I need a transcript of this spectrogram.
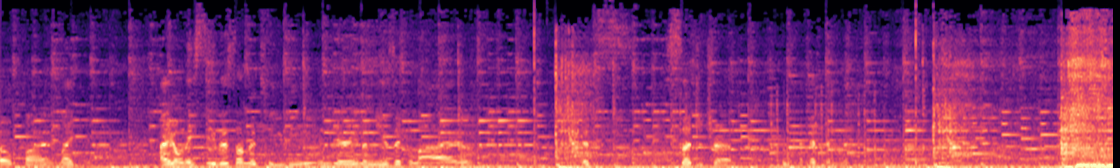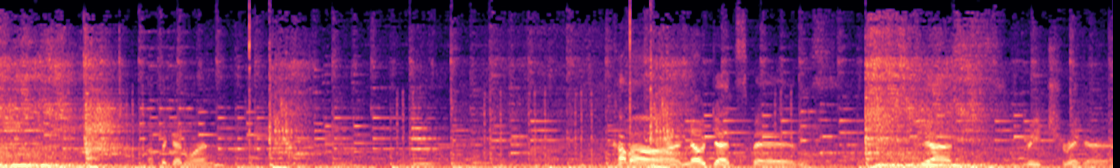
So fun. Like, I only see this on the TV and hearing the music live. It's such a trip. That's a good one. Come on, no dead spins. Yes, re-trigger.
